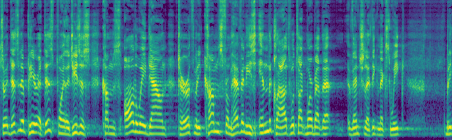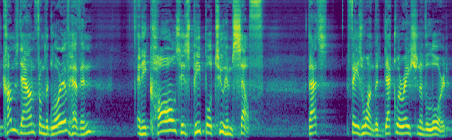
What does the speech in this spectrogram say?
So it doesn't appear at this point that Jesus comes all the way down to earth, but he comes from heaven. He's in the clouds. We'll talk more about that eventually, I think next week. But he comes down from the glory of heaven and he calls his people to himself. That's phase one, the declaration of the Lord.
